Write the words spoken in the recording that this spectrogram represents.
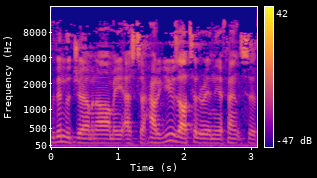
within the German army as to how to use artillery in the offensive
